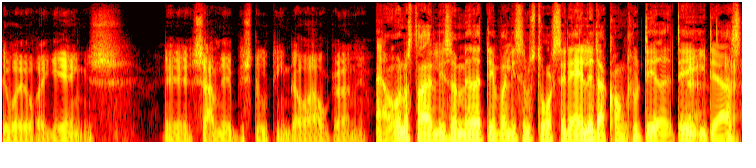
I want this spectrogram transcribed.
det var jo regeringens øh, samlede beslutning, der var afgørende. Jeg understreger ligesom med, at det var ligesom stort set alle, der konkluderede det ja, i deres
